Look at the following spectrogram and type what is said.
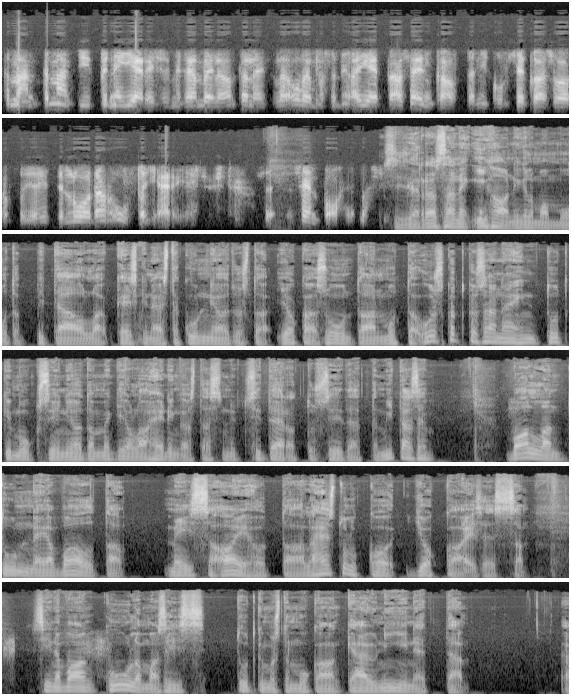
tämän, tämän tyyppinen järjestys, mitä meillä on tällä hetkellä olemassa, niin ajetaan sen kautta niin kuin ja sitten luodaan uutta järjestystä sen pohjalla. Siis Räsänen ihan ilman muuta pitää olla keskinäistä kunnioitusta joka suuntaan, mutta uskotko sä näihin tutkimuksiin, joita mekin ollaan Heidin kanssa tässä nyt siteerattu siitä, että mitä se vallan tunne ja valta meissä aiheuttaa lähestulkoon jokaisessa. Siinä vaan kuulemma siis tutkimusten mukaan käy niin, että ö,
